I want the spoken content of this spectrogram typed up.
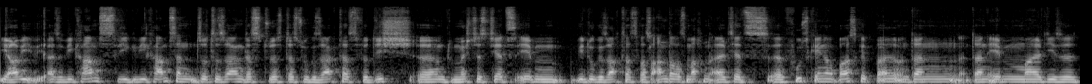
Ja, wie, also wie kam es wie, wie kam's dann sozusagen, dass du, dass du gesagt hast, für dich, ähm, du möchtest jetzt eben, wie du gesagt hast, was anderes machen als jetzt äh, Fußgängerbasketball und dann, dann eben mal diese,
